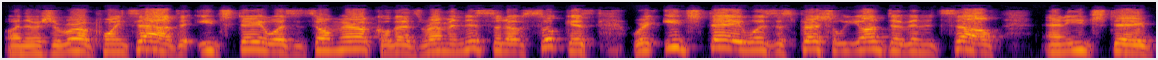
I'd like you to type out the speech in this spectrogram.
when the Mishnah Berurah points out that each day was its own miracle that's reminiscent of Sukkot, where each day was a special yontiv in itself, and each day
